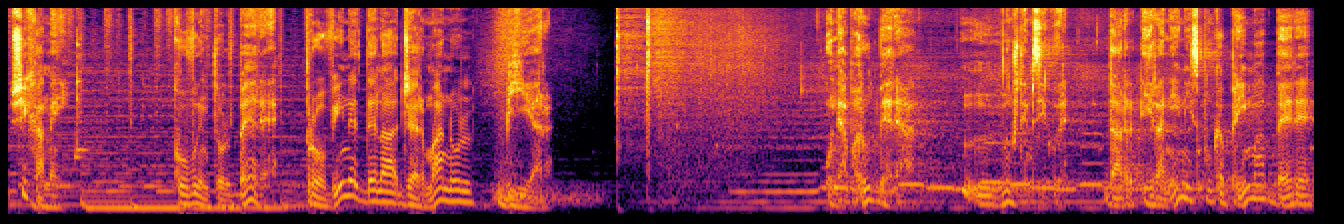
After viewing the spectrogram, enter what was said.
și hamei. Cuvântul bere provine de la germanul bier. Unde a apărut berea? Nu știm sigur, dar iranienii spun că prima bere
